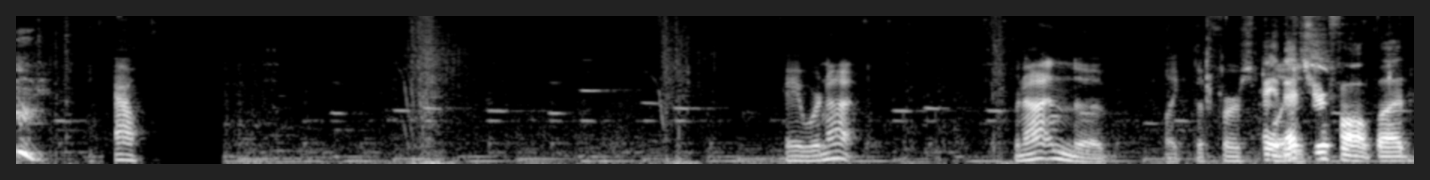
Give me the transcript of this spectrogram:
Ow. Okay, we're not. We're not in the like the first Hey, place. that's your fault, bud.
